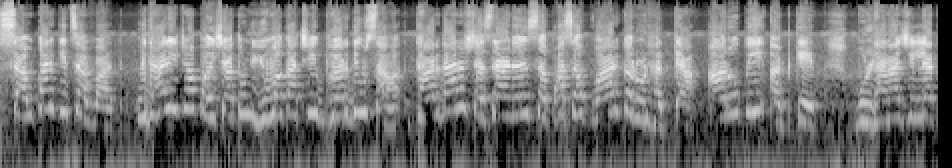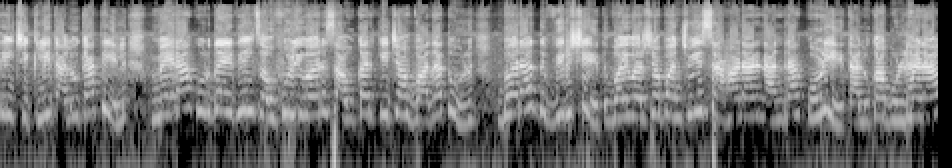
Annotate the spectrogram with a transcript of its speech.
सावकारकीचा वाद. उधारीच्या पैशातून युवकाची भर दिवसा धारदार शस्त्रानं सपासप वार करून हत्या आरोपी अटकेत. बुलढाणा जिल्ह्यातील चिखली तालुक्यातील मेरा खुर्द येथील चौफुलीवर सावकारकीच्या वादातून भरत विरशीत वय वर्ष पंचवीस राहणार नांद्रा कोळी तालुका बुलढाणा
